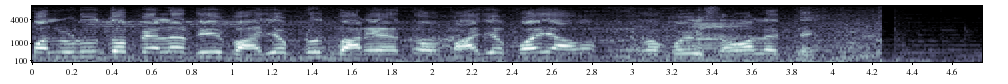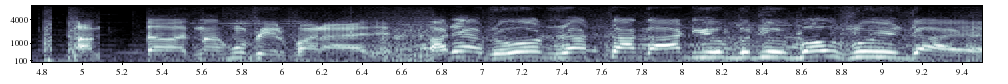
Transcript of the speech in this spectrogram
પલડું તો પહેલાથી ભાજપનું જ ભારે હતો. ભાજપ જ આવે એમાં કોઈ સવાલ જ નહીં. અમદાવાદમાં શું ફેરફાર આવ્યા છે? અરે રોડ રસ્તા ગાડીઓ બધું બહુ સુવિધા છે.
